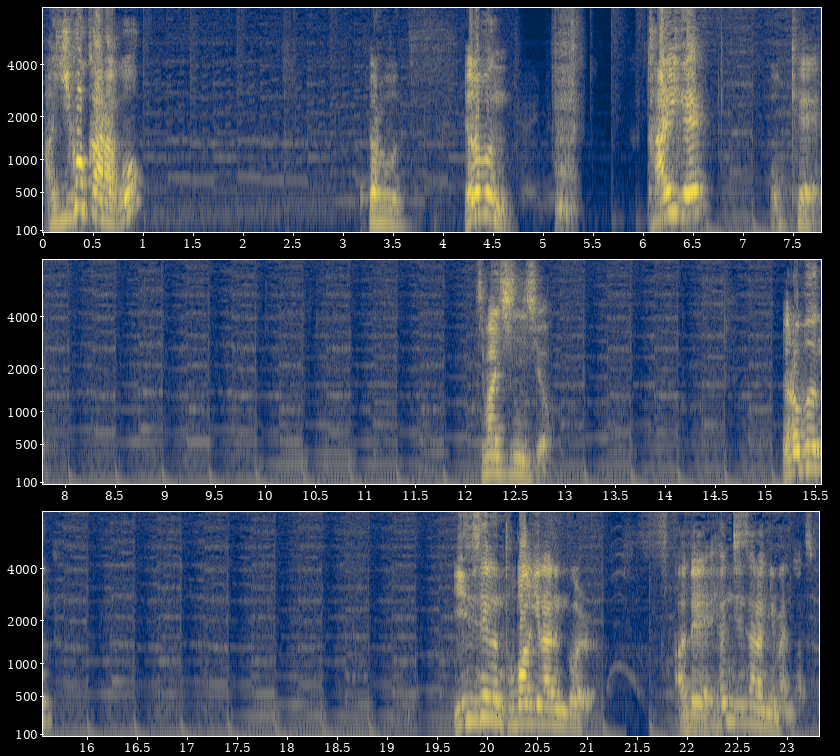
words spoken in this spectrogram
아 이거 까라고? 여러분 여러분 가리게? 오케이 지만신이시여 여러분 인생은 도박이라는 걸 아, 네. 현진 사랑님 안녕하세요.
